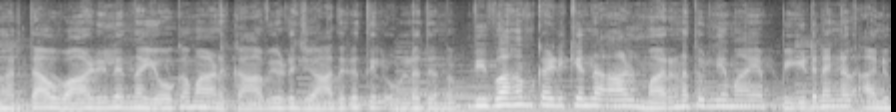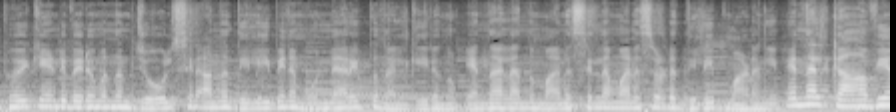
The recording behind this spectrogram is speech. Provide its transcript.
ഭർത്താവ് വാഴില്ലെന്ന യോഗമാണ് കാവ്യയുടെ ജാതകത്തിൽ ഉള്ളതെന്നും വിവാഹം കഴിക്കുന്ന ആൾ മരണതുല്യമായ പീഡനങ്ങൾ അനുഭവിക്കേണ്ടി വരുമെന്നും ജോൽസിൻ അന്ന് ദിലീപിന് മുന്നറിയിപ്പ് നൽകിയിരുന്നു. എന്നാൽ അന്ന് മനസ്സില്ല മനസ്സോടെ ദിലീപ് മടങ്ങി. എന്നാൽ കാവ്യ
